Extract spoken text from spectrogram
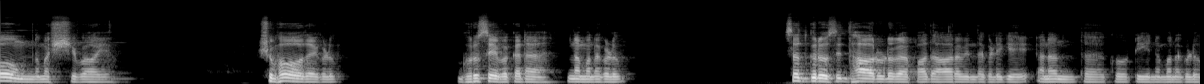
ಓಂ ನಮಃ ಶಿವಾಯ. ಶುಭೋದಯಗಳು. ಗುರುಸೇವಕನ ನಮನಗಳು. ಸದ್ಗುರು ಸಿದ್ಧಾರೂಢರ ಪಾದ ಅರವಿಂದಗಳಿಗೆ ಅನಂತ ಕೋಟಿ ನಮನಗಳು.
